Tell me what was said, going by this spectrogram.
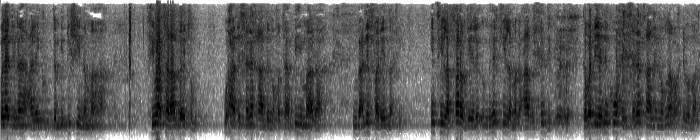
walaa junaaha calaykum dembi dushiina ma aha fiimaa taraadaytum waxaad isaga raadli noqotaan bihi maaga min bacdi fariidati intii la farad yeelay oo meherkii la magacaabay kadib gabadhiiyo ninku waxay isaga raadli noqdaan wax dhiba male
